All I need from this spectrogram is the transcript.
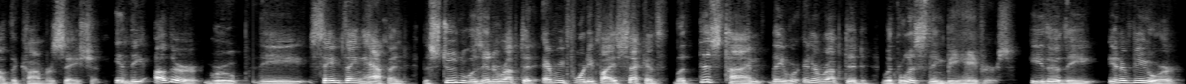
of the conversation. In the other group, the same thing happened. The student was interrupted every 45 seconds, but this time they were interrupted with listening behaviors. Either the interviewer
